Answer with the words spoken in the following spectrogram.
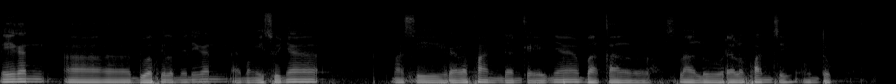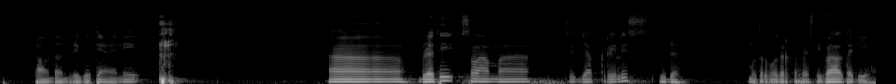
Ini kan eh, dua film ini kan emang isunya masih relevan dan kayaknya bakal selalu relevan sih untuk tahun-tahun berikutnya. Ini eh, berarti selama sejak rilis udah muter-muter ke festival tadi ya.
